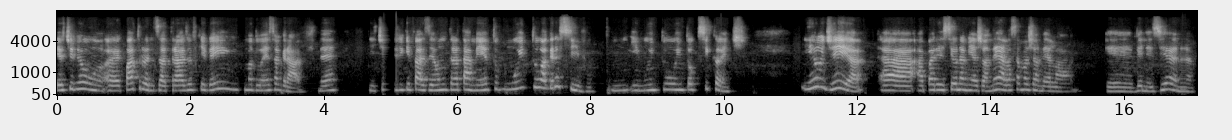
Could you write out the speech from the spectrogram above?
Eu tive um, é, quatro anos atrás, eu fiquei bem com uma doença grave, né? e tive que fazer um tratamento muito agressivo e muito intoxicante. E um dia a, apareceu na minha janela, essa é uma janela é, veneziana,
